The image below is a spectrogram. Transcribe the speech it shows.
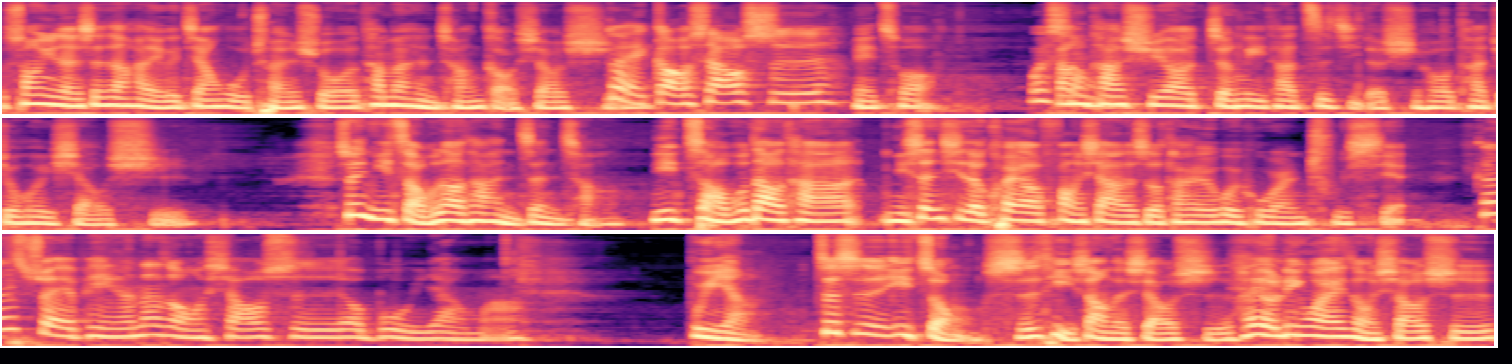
双鱼男身上还有一个江湖传说，他们很常搞消失。对，搞消失，没错。当他需要整理他自己的时候，他就会消失。所以你找不到他很正常，你找不到他，你生气的快要放下的时候，他又会忽然出现。跟水瓶的那种消失又不一样吗？不一样，这是一种实体上的消失，还有另外一种消失，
